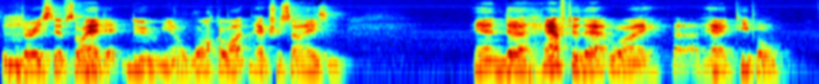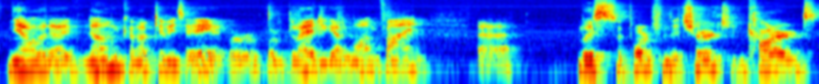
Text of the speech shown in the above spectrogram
It was Mm. very stiff, so I had to do you know walk a lot and exercise and and uh, after that, well, I uh, had people you know that I've known come up to me and say, "Hey, we're we're glad you got along fine." Uh, with support from the church and cards,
